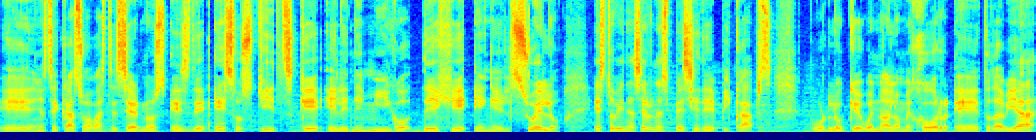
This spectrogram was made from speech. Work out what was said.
eh, en este caso abastecernos es de esos kits que el enemigo deje en el suelo. Esto viene a ser una especie de pickups por lo que bueno a lo mejor eh, todavía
